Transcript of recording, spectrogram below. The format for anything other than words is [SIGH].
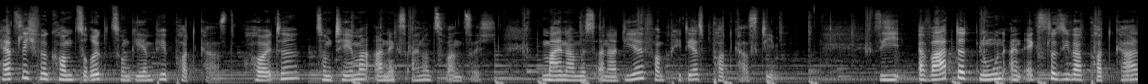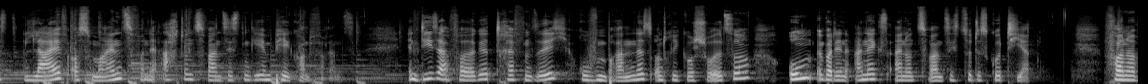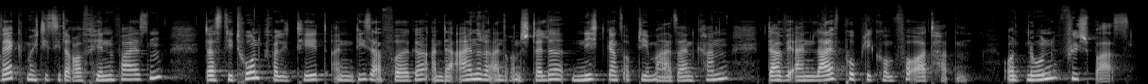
Herzlich willkommen zurück zum GMP Podcast. Heute zum Thema Annex 21. Mein Name ist Anna Diel vom PDS Podcast Team. Sie erwartet nun ein exklusiver Podcast live aus Mainz von der 28. GMP-Konferenz. In dieser Folge treffen sich Rufen Brandes und Rico Schulze, um über den Annex 21 zu diskutieren. Vorneweg möchte ich Sie darauf hinweisen, dass die Tonqualität an dieser Folge an der einen oder anderen Stelle nicht ganz optimal sein kann, da wir ein Live-Publikum vor Ort hatten. Und nun viel Spaß!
